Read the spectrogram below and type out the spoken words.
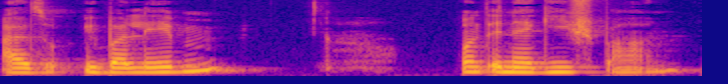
Also überleben und Energie sparen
